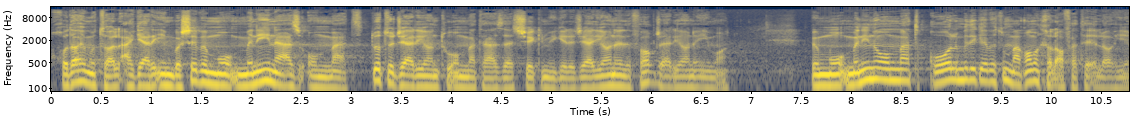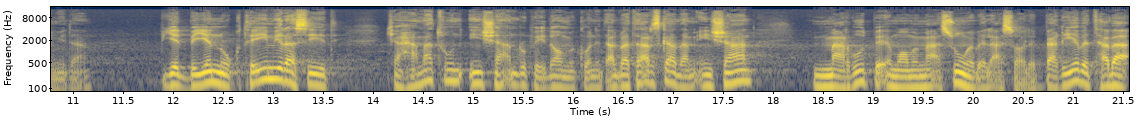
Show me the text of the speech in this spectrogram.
خدای متعال اگر این باشه به مؤمنین از امت دو تا جریان تو امت حضرت شکل می‌گیره جریان نفاق جریان ایمان. به مؤمنین امت قول میده که بهتون مقام خلافت الهیه میدن. به یه نقطه ای می‌رسید که همتون این شعن رو پیدا می‌کنید. البته ارز کردم این شعن مربوط به امام معصوم بالاصاله بقیه به تبع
